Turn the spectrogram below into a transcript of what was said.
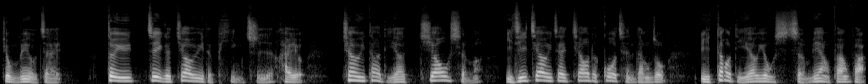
就没有在对于这个教育的品质，还有教育到底要教什么。以及教育在教的过程当中，你到底要用什么样方法，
